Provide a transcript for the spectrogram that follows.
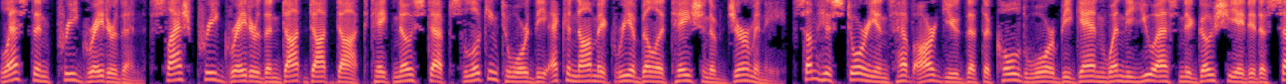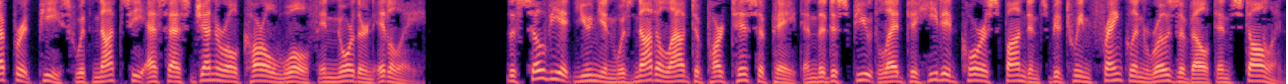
less than pre greater than slash pre greater than dot dot dot take no steps looking toward the economic rehabilitation of Germany. Some historians have argued that the Cold War began when the US negotiated a separate peace with Nazi SS General Karl Wolff in northern Italy. The Soviet Union was not allowed to participate and the dispute led to heated correspondence between Franklin Roosevelt and Stalin.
